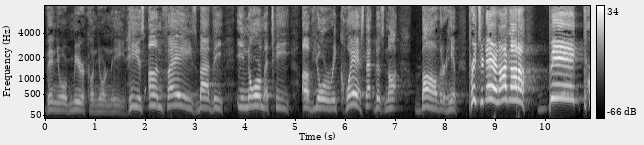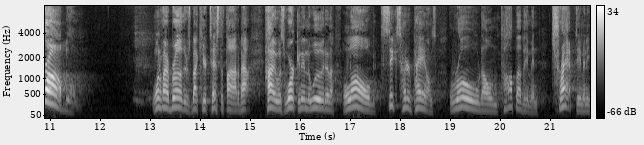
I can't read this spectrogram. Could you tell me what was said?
than your miracle and your need. He is unfazed by the enormity of your request. That does not bother him. Preacher Darren, I got a big problem. One of our brothers back here testified about how he was working in the wood and a log, 600 pounds, rolled on top of him and trapped him, and he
